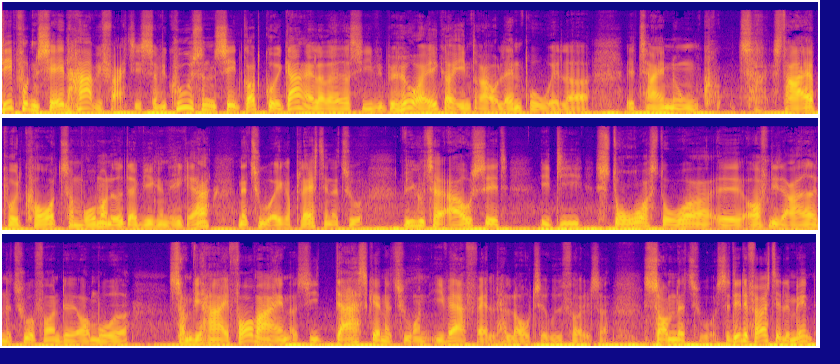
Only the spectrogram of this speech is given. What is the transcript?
det potentiale har vi faktisk, så vi kunne sådan set godt gå i gang allerede og sige, at vi behøver ikke at inddrage landbrug eller øh, tegne nogle streger på et kort, som rummer noget, der virkelig ikke er natur, ikke er plads til natur. Vi kunne tage afsæt i de store, store øh, offentligt ejede naturfondeområder, som vi har i forvejen, og sige, der skal naturen i hvert fald have lov til at udfolde sig som natur. Så det er det første element,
